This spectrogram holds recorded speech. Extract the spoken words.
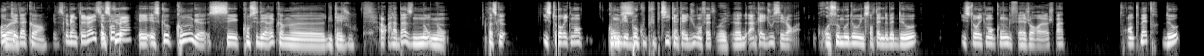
Ok, Ouais. d'accord. Parce que bientôt là, ils sont que, copains. et est-ce que Kong c'est considéré comme euh, du kaiju? Alors à la base, non, Non. parce que historiquement, Kong Kong, est beaucoup plus petit qu'un kaiju en fait. Oui. Euh, un kaiju, c'est genre grosso modo une centaine de mètres de haut. Historiquement, Kong fait genre, euh, je sais pas, 30 mètres de haut.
